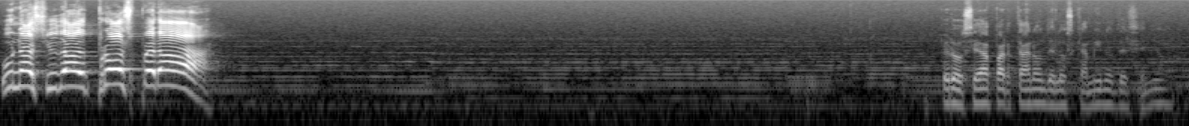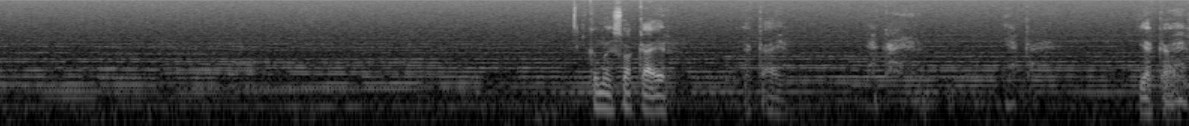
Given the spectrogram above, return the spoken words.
una ciudad próspera. Pero se apartaron de los caminos del Señor. comenzó a caer, y a caer, y a caer, y a caer, y a caer.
